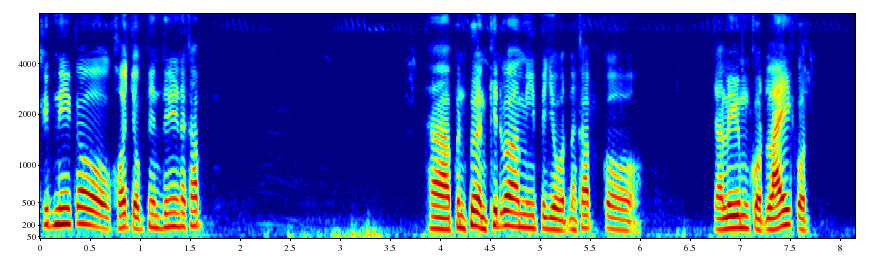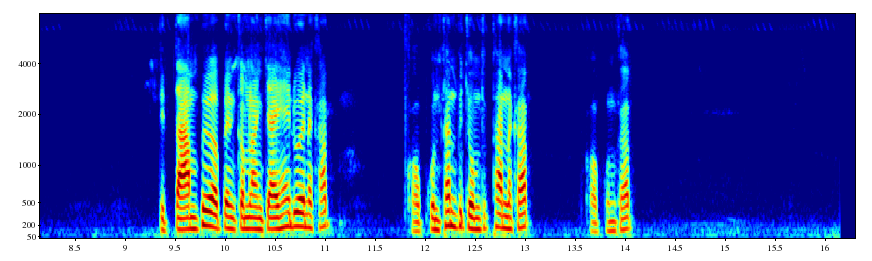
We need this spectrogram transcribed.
คลิปนี้ก็ขอจบเพียงเท่านี้นะครับ ถ้าเพื่อนๆคิดว่ามีประโยชน์นะครับ ก็อย่าลืมกดไลค์กด ติดตามเพื่อเป็นกำลังใจให้ด้วยนะครับ ขอบคุณท่านผู้ชมทุกท่านนะครับ ขอบคุณครับ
